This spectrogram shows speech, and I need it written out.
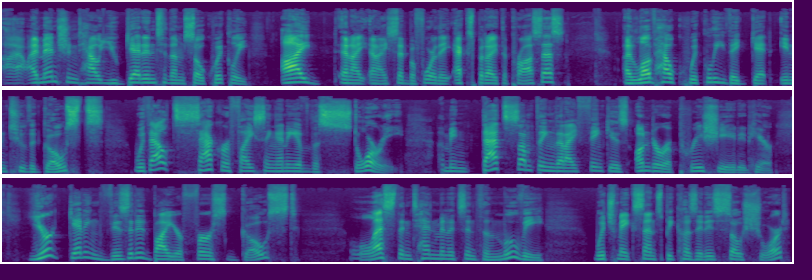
I I mentioned how you get into them so quickly. I and I and I said before they expedite the process. I love how quickly they get into the ghosts without sacrificing any of the story. I mean, that's something that I think is underappreciated here. You're getting visited by your first ghost less than 10 minutes into the movie, which makes sense because it is so short.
